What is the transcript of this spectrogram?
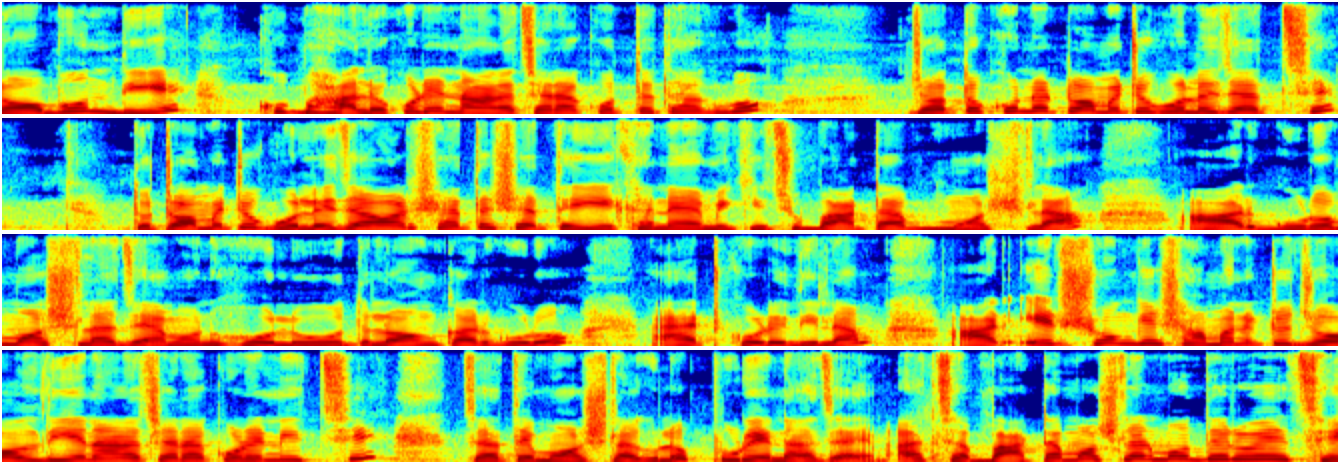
লবণ দিয়ে খুব ভালো করে নাড়াচাড়া করতে থাকব। যতক্ষণ না টমেটো গলে যাচ্ছে তো টমেটো গলে যাওয়ার সাথে সাথেই এখানে আমি কিছু বাটা মশলা আর গুঁড়ো মশলা যেমন হলুদ, লঙ্কার গুঁড়ো অ্যাড করে দিলাম। আর এর সঙ্গে সামান্য একটু জল দিয়ে নাড়াচাড়া করে নিচ্ছি যাতে মশলাগুলো পুড়ে না যায়। আচ্ছা বাটা মশলার মধ্যে রয়েছে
